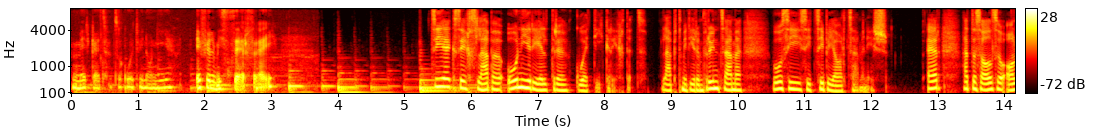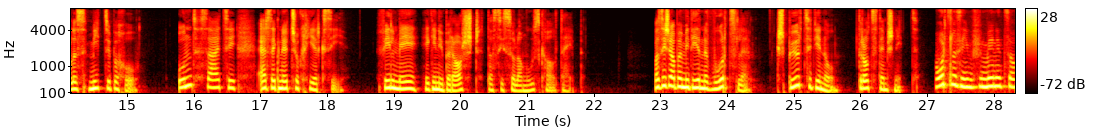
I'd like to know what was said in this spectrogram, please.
Mir geht es so gut wie noch nie. Ich fühle mich sehr frei. Sie hat sich das Leben ohne ihre Eltern gut eingerichtet. Lebt mit ihrem Freund zusammen, wo sie seit sieben Jahren zusammen ist. Er hat das also alles mitbekommen. Und, sagt sie, er sei nicht schockiert gewesen. Vielmehr hat ihn überrascht, dass sie es so lange ausgehalten hat. Was ist aber mit ihren Wurzeln? Spürt sie die noch, trotz dem Schnitt? Wurzeln sind für mich nicht so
